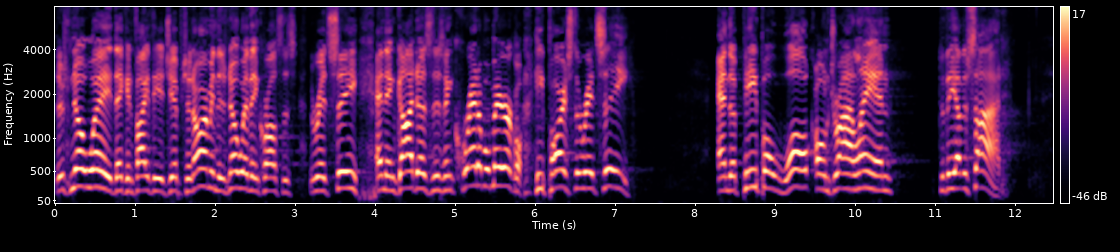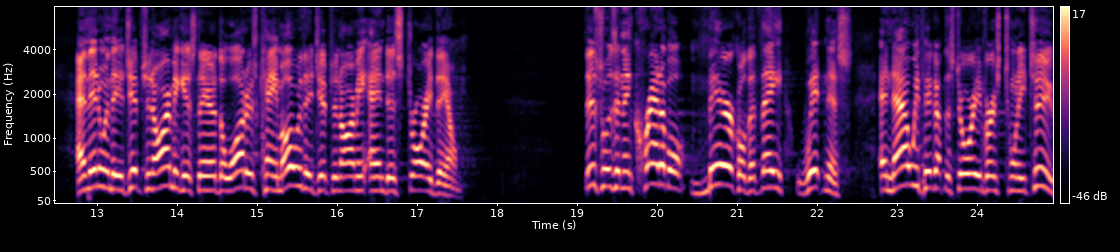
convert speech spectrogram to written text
There's no way they can fight the Egyptian army. There's no way they can cross this, the Red Sea. And then God does this incredible miracle. He parts the Red Sea. And the people walk on dry land to the other side. And then when the Egyptian army gets there, the waters came over the Egyptian army and destroyed them. This was an incredible miracle that they witnessed. And now we pick up the story in verse 22.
